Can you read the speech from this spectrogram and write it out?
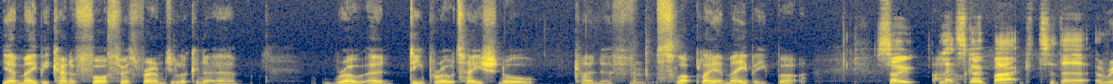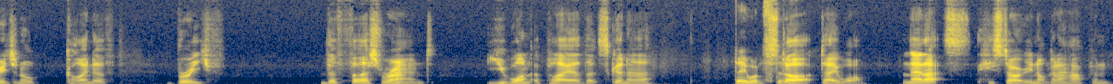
yeah, maybe kind of fourth, fifth round. You're looking at a ro- a deep rotational kind of Hmm. slot player, maybe, but So let's go back to the original kind of brief. The first round, you want a player that's gonna day one start. start day one. Now that's historically not going to happen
